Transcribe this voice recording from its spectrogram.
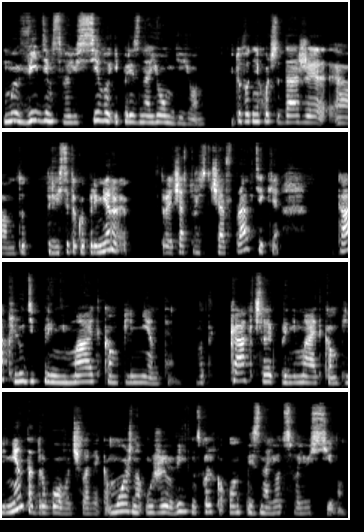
мы видим свою силу и признаем ее. И тут вот мне хочется даже э, тут привести такой пример, который я часто уже встречаю в практике, как люди принимают комплименты. Вот как человек принимает комплимент от другого человека, можно уже увидеть, насколько он признает свою силу.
